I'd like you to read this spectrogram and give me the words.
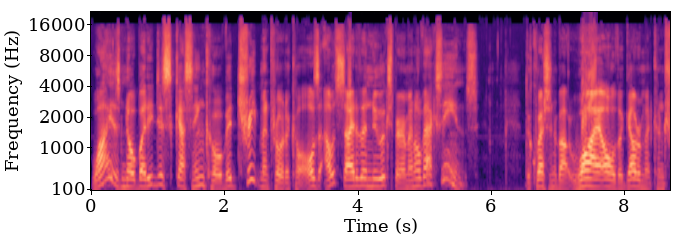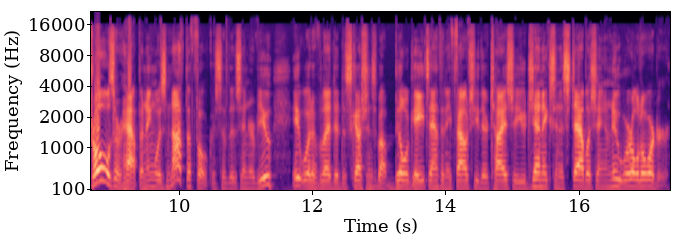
Why is nobody discussing COVID treatment protocols outside of the new experimental vaccines? The question about why all the government controls are happening was not the focus of this interview. It would have led to discussions about Bill Gates, Anthony Fauci, their ties to eugenics, and establishing a new world order.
